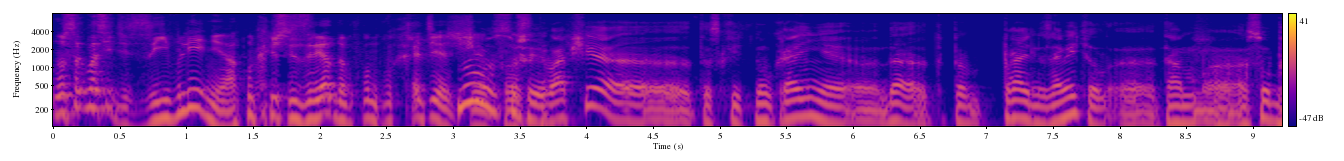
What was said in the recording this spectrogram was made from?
но согласитесь, заявление, оно, конечно, из ряда вон выходящее. Ну, слушай, вообще, э, так сказать, на Украине, да, ты правильно заметил, э, там особо,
